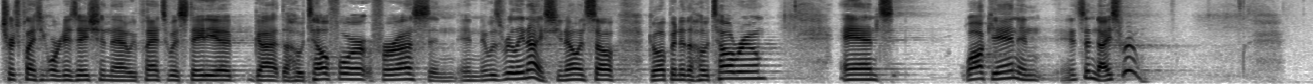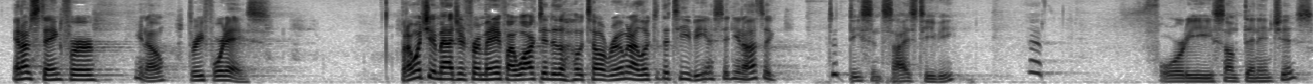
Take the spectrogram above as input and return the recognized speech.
church planting organization that we planted with Stadia got the hotel for, for us, and, and it was really nice, you know. And so go up into the hotel room and walk in, and it's a nice room. And I'm staying for, you know, three, four days. But I want you to imagine for a minute if I walked into the hotel room and I looked at the TV, I said, you know, that's a, a decent sized TV, 40 something inches.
